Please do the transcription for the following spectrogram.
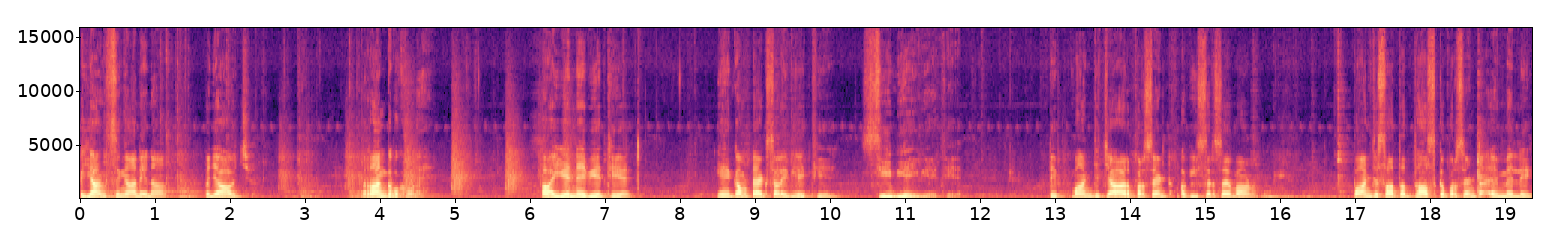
ਏਜੰਸੀਆਂ ਨੇ ਨਾ ਪੰਜਾਬ 'ਚ ਰੰਗ ਵਿਖਾਉਣਾ ਆਈਐਨਏ ਵੀ ਇੱਥੇ ਹੈ ਇਨਕਮ ਟੈਕਸ ਵਾਲੇ ਵੀ ਇੱਥੇ ਹੈ ਸੀਬੀਆਈ ਵੀ ਇੱਥੇ ਹੈ। ਤੇ 5-4% ਅਫੀਸਰ ਸਾਹਿਬਾਨ 5-7-10% ਐਮਐਲਏ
